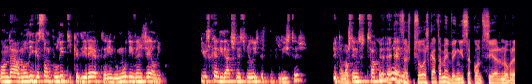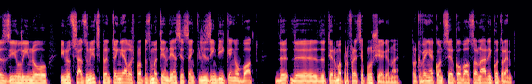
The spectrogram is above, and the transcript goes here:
onde há uma ligação política direta entre o mundo evangélico e os candidatos nacionalistas populistas, então nós temos de facto um problema. Essas pessoas cá também veem isso acontecer no Brasil e, no, e nos Estados Unidos, portanto têm elas próprias uma tendência, sem que lhes indiquem o voto, de, de, de ter uma preferência pelo Chega, não é? Porque vem acontecer com o Bolsonaro e com o Trump.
